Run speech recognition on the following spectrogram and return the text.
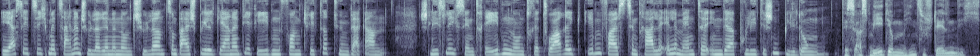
Er sieht sich mit seinen Schülerinnen und Schülern zum Beispiel gerne die Reden von Greta Thunberg an. Schließlich sind Reden und Rhetorik ebenfalls zentrale Elemente in der politischen Bildung. Das als Medium hinzustellen, ich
